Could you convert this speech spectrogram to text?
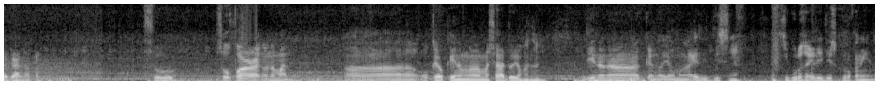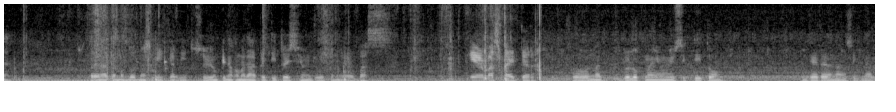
gagana pa. So, so far ano naman? Ah okay okay naman masyado yung ano. Hindi na nag ano yung mga LEDs niya. Siguro sa LEDs siguro kanina. Try natin mag-load ng speaker dito. So yung pinakamalapit dito is yung Joson Airbus. Airbus Fighter. So naglulok na yung music dito. Hintay tayo ng signal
